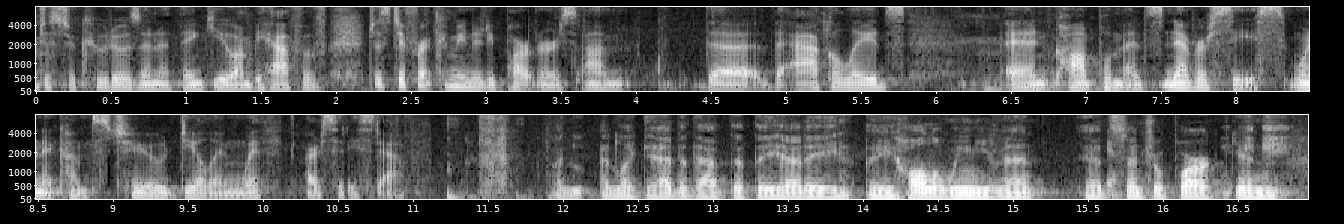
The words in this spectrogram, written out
just a kudos and a thank you on behalf of just different community partners. Um, the the accolades and compliments never cease when it comes to dealing with our city staff. I'd, I'd like to add to that, that they had a, a Halloween event at Yeah. Central Park, and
